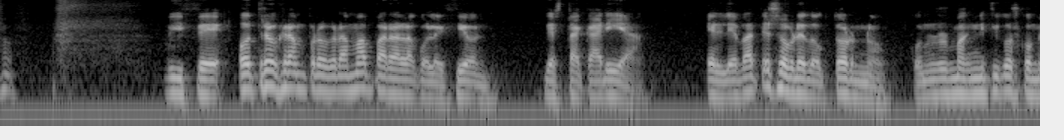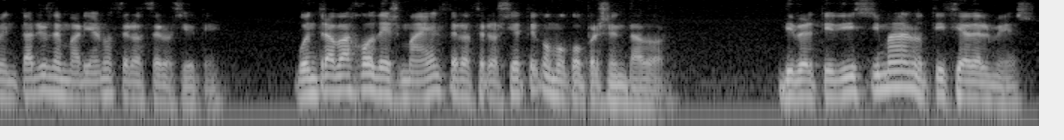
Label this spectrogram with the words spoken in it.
Dice, otro gran programa para la colección. Destacaría el debate sobre Doctor No, con unos magníficos comentarios de Mariano 007. Buen trabajo de Ismael 007 como copresentador. Divertidísima noticia del mes.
